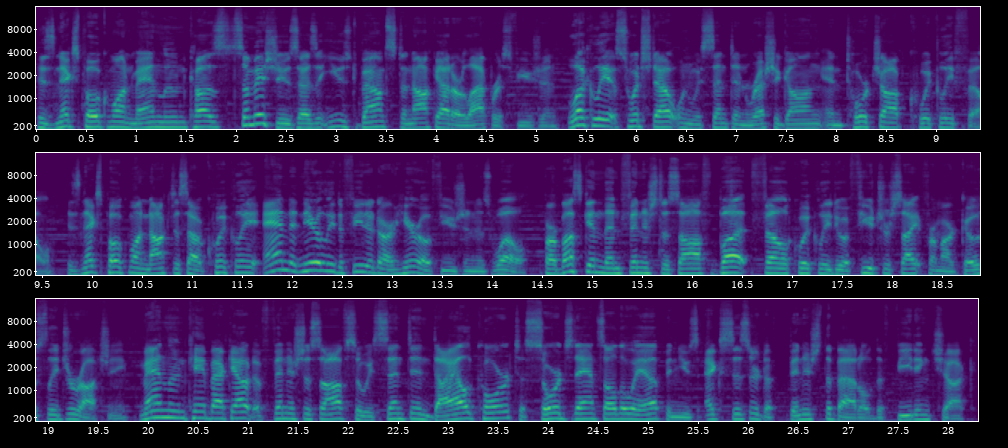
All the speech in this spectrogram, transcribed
His next Pokemon, Manloon, caused some issues as it used bounce to knock out our Lapras fusion. Luckily, it switched out when we sent in Reshigang, and Torchop quickly fell. His next Pokemon knocked us out quickly, and it nearly defeated our Hero fusion as well. Farbuskin then finished us off, but fell quickly to a future sight from our ghostly Jirachi. Manloon came back out to finish us off, so we sent in Dialcor to Swords Dance all the way up and use X-Scissor to finish the battle, defeating Chuck.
